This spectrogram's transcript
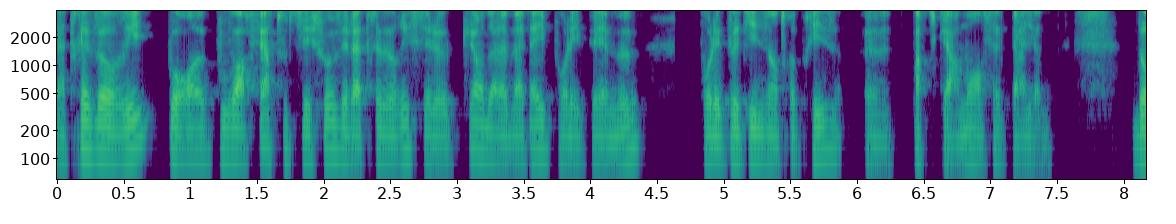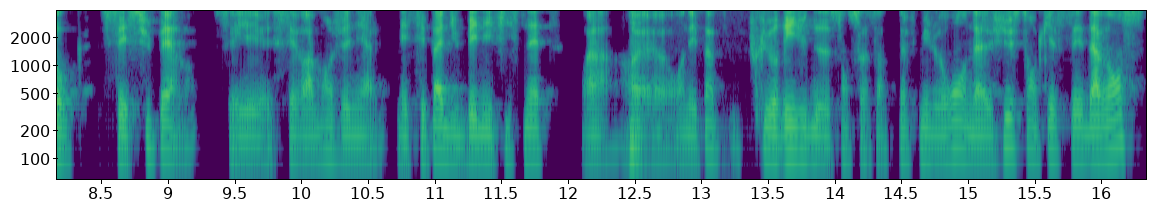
la trésorerie pour pouvoir faire toutes ces choses. Et la trésorerie, c'est le cœur de la bataille pour les PME, pour les petites entreprises, particulièrement en cette période. Donc, c'est super, hein. c'est vraiment génial. Mais ce n'est pas du bénéfice net. Voilà. Mmh. on n'est pas plus riche de 169 000 euros. On a juste encaissé d'avance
